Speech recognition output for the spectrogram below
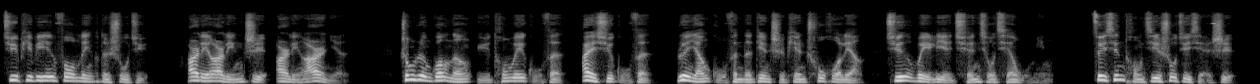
据 PV InfoLink 的数据，二零二零至二零二二年，中润光能与通威股份、爱旭股份、润阳股份的电池片出货量均位列全球前五名。最新统计数据显示，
